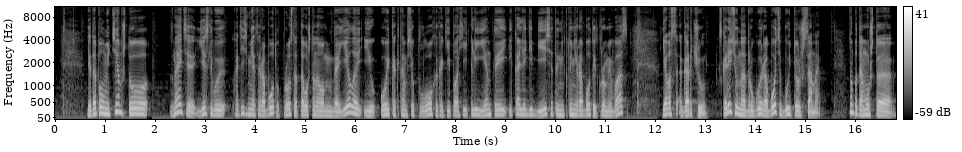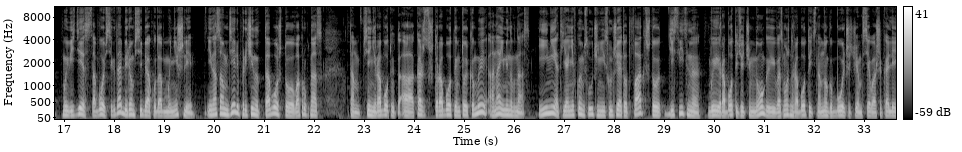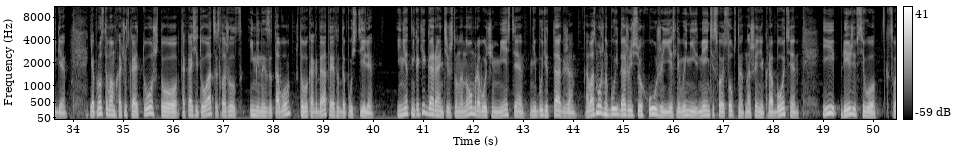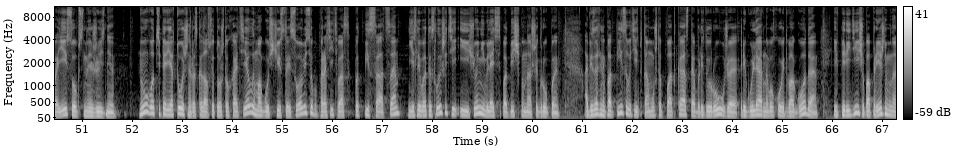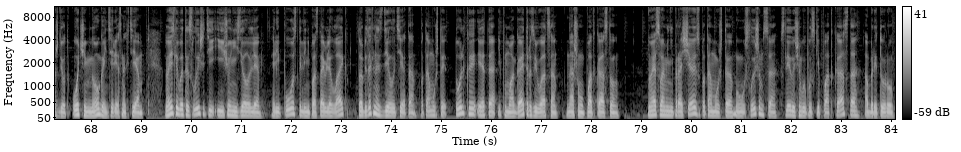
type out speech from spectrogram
Я дополню тем, что, знаете, если вы хотите менять работу просто от того, что она вам надоела, и ой, как там все плохо, какие плохие клиенты, и коллеги бесят, и никто не работает, кроме вас, я вас огорчу. Скорее всего, на другой работе будет то же самое. Ну, потому что мы везде с собой всегда берем себя, куда бы мы ни шли. И на самом деле причина того, что вокруг нас там все не работают, а кажется, что работаем только мы, она именно в нас. И нет, я ни в коем случае не исключаю тот факт, что действительно вы работаете очень много и, возможно, работаете намного больше, чем все ваши коллеги. Я просто вам хочу сказать то, что такая ситуация сложилась именно из-за того, что вы когда-то это допустили. И нет никаких гарантий, что на новом рабочем месте не будет так же. А возможно будет даже еще хуже, если вы не измените свое собственное отношение к работе и, прежде всего, к своей собственной жизни. Ну вот теперь я точно рассказал все то, что хотел, и могу с чистой совестью попросить вас подписаться, если вы это слышите и еще не являетесь подписчиком нашей группы. Обязательно подписывайтесь, потому что подкасты Абритуру уже регулярно выходят два года, и впереди еще по-прежнему нас ждет очень много интересных тем. Но если вы это слышите и еще не сделали репост или не поставили лайк, то обязательно сделайте это, потому что только это и помогает развиваться нашему подкасту. Но я с вами не прощаюсь, потому что мы услышимся в следующем выпуске подкаста Абритуру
